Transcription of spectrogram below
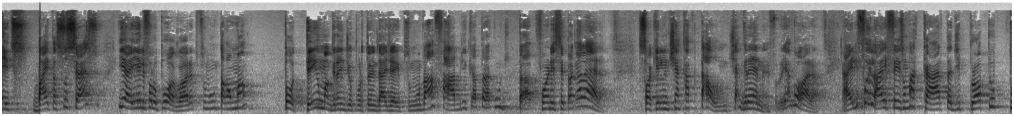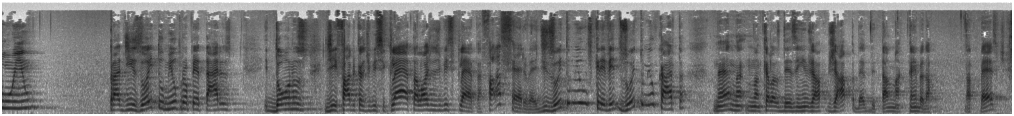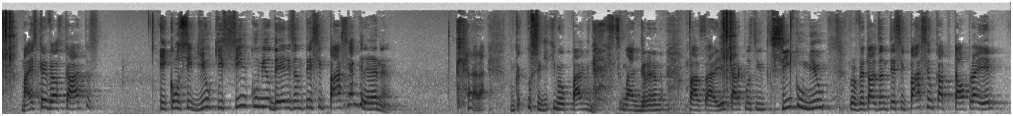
e baita sucesso. E aí ele falou: pô, agora eu preciso montar uma. Pô, tem uma grande oportunidade aí, preciso montar uma fábrica para fornecer para a galera. Só que ele não tinha capital, não tinha grana. Ele falou, e agora? Aí ele foi lá e fez uma carta de próprio punho para 18 mil proprietários donos de fábricas de bicicleta, lojas de bicicleta. Fala sério, velho. 18 mil, escrever 18 mil cartas, né? Na, naquelas desenhos japa, japa, deve estar numa câmera da, da peste. Mas escreveu as cartas e conseguiu que 5 mil deles antecipassem a grana. Caralho, nunca consegui que meu pai me desse uma grana para sair. O cara conseguiu que 5 mil proprietários antecipassem o capital para ele.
